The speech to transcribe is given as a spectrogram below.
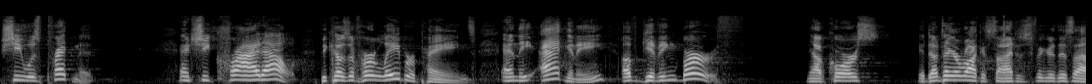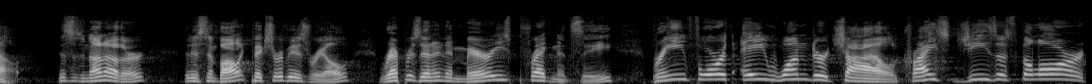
She was pregnant. And she cried out because of her labor pains and the agony of giving birth. Now, of course, it doesn't take a rocket scientist to figure this out. This is none other than a symbolic picture of Israel represented in Mary's pregnancy, bringing forth a wonder child, Christ Jesus the Lord.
